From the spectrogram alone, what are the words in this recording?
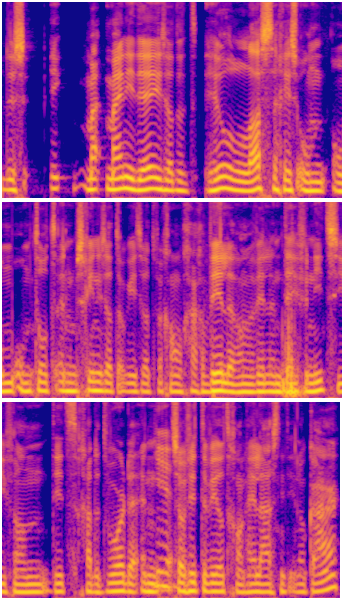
dus ik, mijn idee is dat het heel lastig is om, om, om tot, en misschien is dat ook iets wat we gewoon graag willen, want we willen een definitie van dit gaat het worden. En yeah. zo zit de wereld gewoon helaas niet in elkaar.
